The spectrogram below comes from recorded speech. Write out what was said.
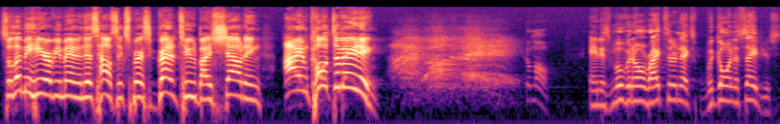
So let me hear every man in this house express gratitude by shouting, I am cultivating. I am cultivating. Come on. And it's moving on right to the next. We're going to Saviors.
